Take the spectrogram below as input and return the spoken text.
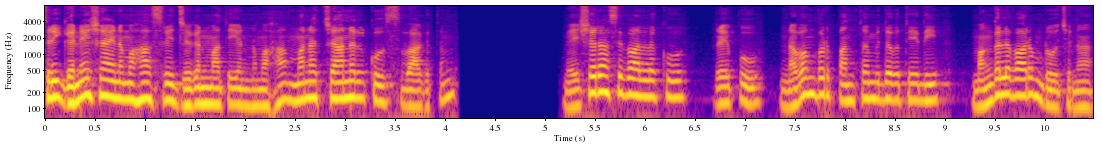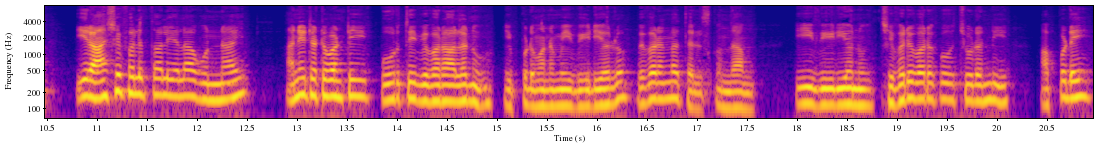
శ్రీ గణేశాయ నమ శ్రీ జగన్మాతయ నమ. మన ఛానల్కు స్వాగతం. మేషరాశి వాళ్ళకు రేపు నవంబర్ పంతొమ్మిదవ తేదీ మంగళవారం రోజున ఈ రాశి ఫలితాలు ఎలా ఉన్నాయి అనేటటువంటి పూర్తి వివరాలను ఇప్పుడు మనం ఈ వీడియోలో వివరంగా తెలుసుకుందాం. ఈ వీడియోను చివరి వరకు చూడండి. అప్పుడే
